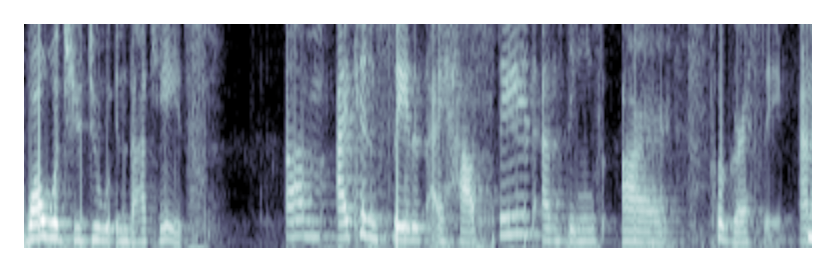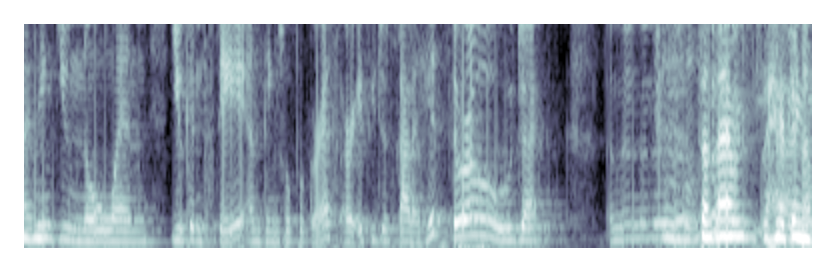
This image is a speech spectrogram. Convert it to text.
What would you do in that case? Um, I can say that I have stayed and things are progressing. And I think you know when you can stay and things will progress, or if you just gotta hit the road, Jack. Sometimes hitting-.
